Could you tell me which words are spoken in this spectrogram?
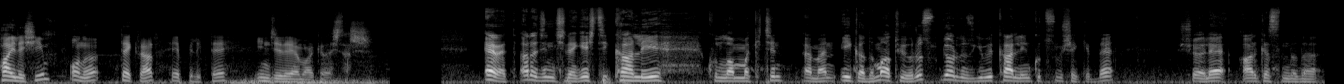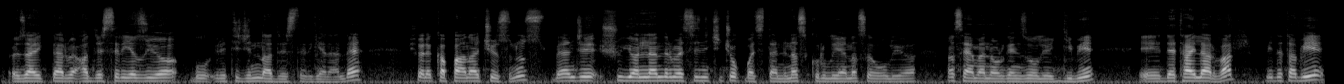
paylaşayım. Onu tekrar hep birlikte inceleyelim arkadaşlar. Evet aracın içine geçtik. Carli'yi kullanmak için hemen ilk adımı atıyoruz. Gördüğünüz gibi Carli'nin kutusu bu şekilde. Şöyle arkasında da özellikler ve adresleri yazıyor. Bu üreticinin adresleri genelde. Şöyle kapağını açıyorsunuz. Bence şu yönlendirme sizin için çok basit. Hani nasıl kuruluyor, nasıl oluyor, nasıl hemen organize oluyor gibi e, detaylar var. Bir de tabii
